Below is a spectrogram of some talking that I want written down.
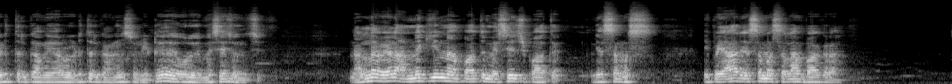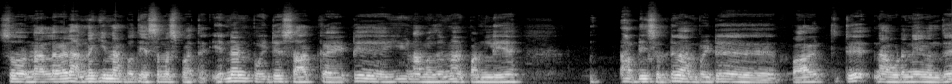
எடுத்திருக்காங்க யாரோ எடுத்திருக்காங்கன்னு சொல்லிட்டு ஒரு மெசேஜ் வந்துச்சு. நல்ல வேளை அன்னைக்குன்னு நான் பார்த்து மெசேஜ் பார்த்தேன். எஸ்எம்எஸ் இப்போ யார் எஸ்எம்எஸ் எல்லாம் பார்க்குறா ஸோ நல்ல வேளை அன்னைக்கு நான் பார்த்து எஸ்எம்எஸ் பார்த்தேன். என்னன்னு போயிட்டு ஷாக் ஆகிட்டு ஐயோ நம்ம எதுவுமே பண்ணலையே அப்படின்னு சொல்லிட்டு நான் போயிட்டு பார்த்துட்டு நான் உடனே வந்து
